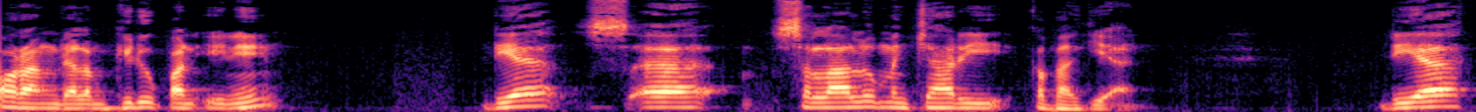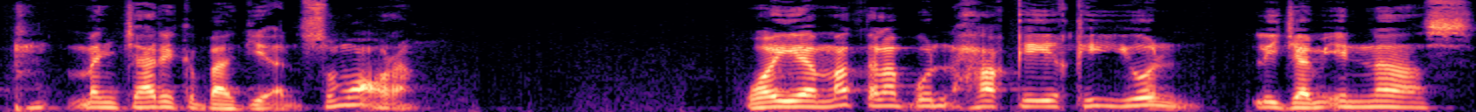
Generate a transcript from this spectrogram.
orang dalam kehidupan ini dia uh, selalu mencari kebahagiaan. Dia mencari kebahagiaan semua orang. Wa ya matlabun haqiqiyun li jami'in nas.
